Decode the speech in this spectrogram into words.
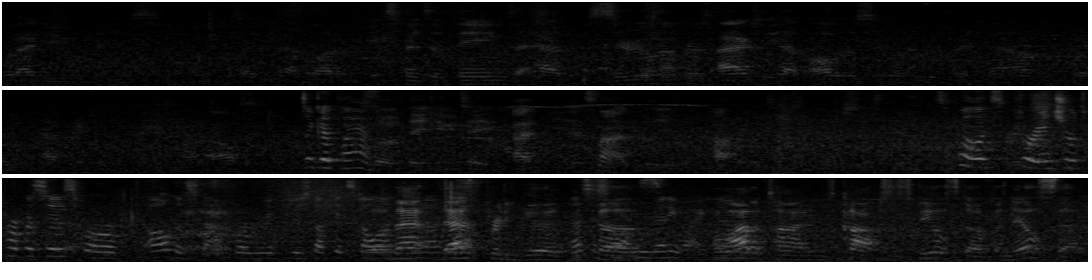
what I do is, I do have a lot of expensive things that have serial numbers. I actually have all of the serial numbers written down where you have pictures of things in my house. It's a good plan. So if they do take, I, it's not really expensive, it's just it's Well, it's for insurance purposes, for all this stuff, where if your stuff gets stolen, Well, that, you know, that's yeah. pretty good That's a smart move anyway, a yeah. lot of times cops steal stuff and they'll sell it.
